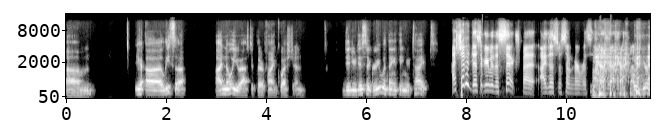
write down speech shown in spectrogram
Um, yeah, uh, Lisa, I know you asked a clarifying question. Did you disagree with anything you typed? I should have disagreed with the six, but I just was so nervous. so I didn't think Oh, you're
